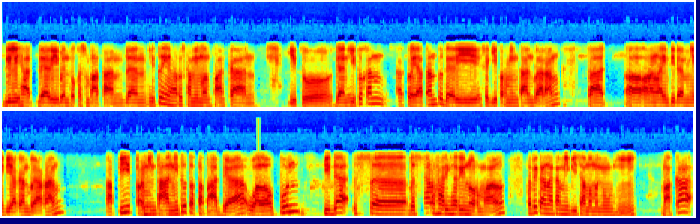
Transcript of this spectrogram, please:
dilihat dari bentuk kesempatan. Dan itu yang harus kami manfaatkan gitu. Dan itu kan uh, kelihatan tuh dari segi permintaan barang. Saat uh, orang lain tidak menyediakan barang tapi permintaan itu tetap ada walaupun tidak sebesar hari-hari normal. Tapi karena kami bisa memenuhi maka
